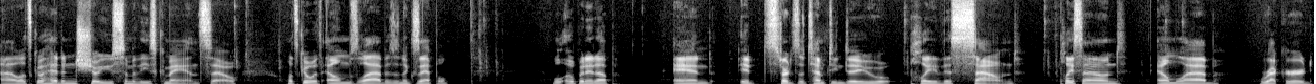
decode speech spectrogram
uh, let's go ahead and show you some of these commands. So let's go with Elms Lab as an example. We'll open it up, and it starts attempting to play this sound. Play sound, Elm Lab, record,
